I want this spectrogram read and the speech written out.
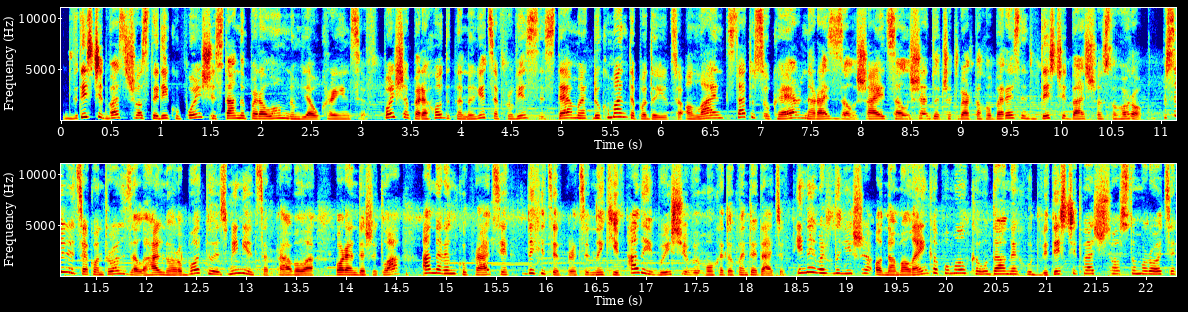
2026 рік у Польщі стане переломним для українців. Польща переходить на нові цифрові системи, документи подаються онлайн. Статус УКР наразі залишається лише до 4 березня 2026 року. Посилюється контроль за легальною роботою, змінюються правила оренди житла, а на ринку праці дефіцит працівників, але й вищі вимоги до кандидатів. І найважливіше, одна маленька помилка у даних у 2026 році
